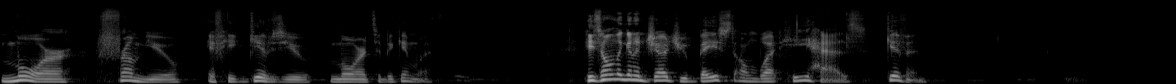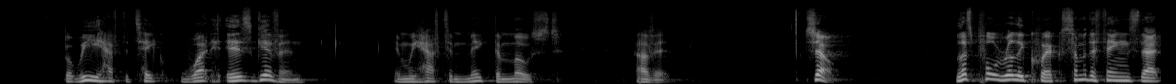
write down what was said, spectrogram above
more from you if he gives you more to begin with. He's only going to judge you based on what he has given. But we have to take what is given and we have to make the most of it. So, let's pull really quick some of the things that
